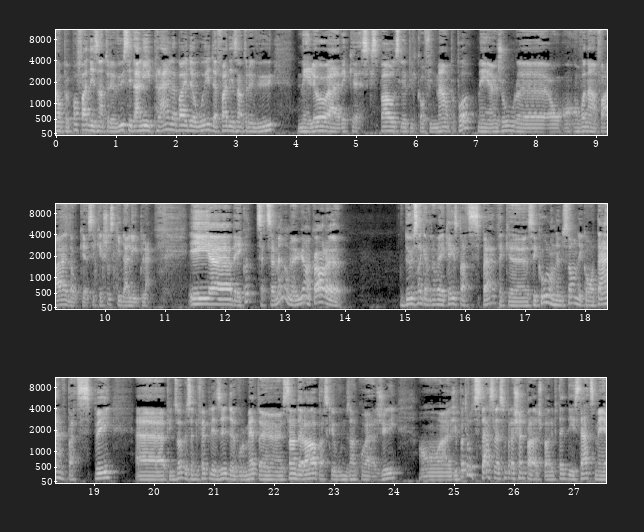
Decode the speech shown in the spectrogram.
on peut pas faire des entrevues. C'est dans les plans, là, by the way, de faire des entrevues. Mais là, avec euh, ce qui se passe, là, puis le confinement, on peut pas. Mais un jour, euh, on, va en faire. Donc, euh, c'est quelque chose qui est dans les plans. Et, ben écoute, cette semaine, on a eu encore 295 participants. Fait que c'est cool, on aime ça, on est content, vous participez. puis nous autres, ben, ça nous fait plaisir de vous remettre un, 100$ parce que vous nous encouragez. J'ai pas trop de stats. La semaine prochaine, je parlerai peut-être des stats, mais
